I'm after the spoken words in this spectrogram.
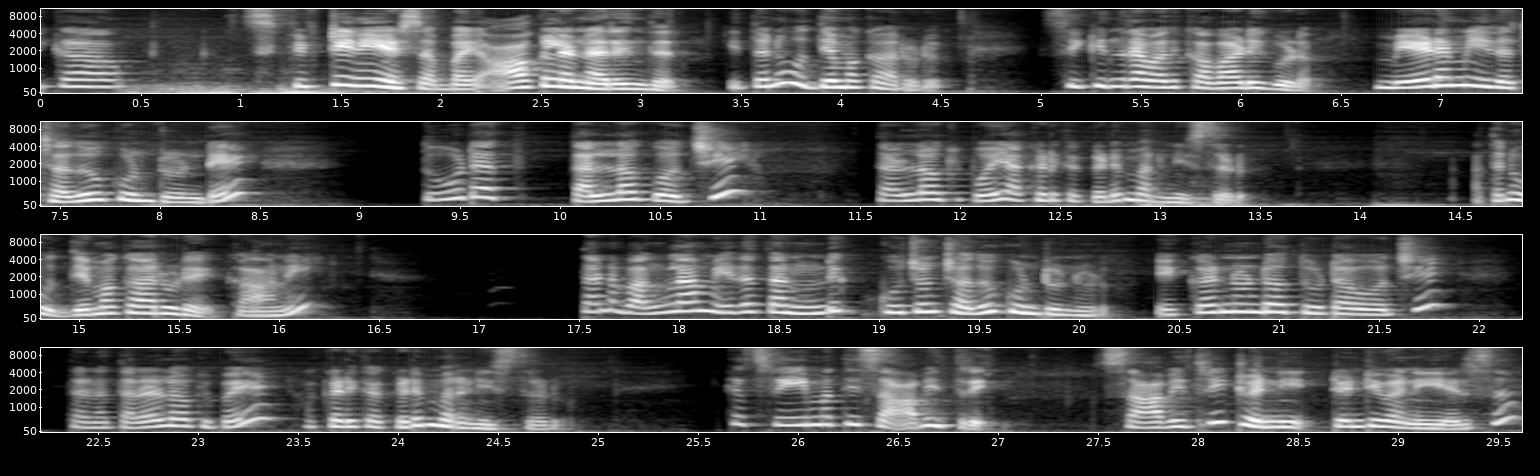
ఇక ఫిఫ్టీన్ ఇయర్స్ అబ్బాయి ఆకుల నరేందర్. ఇతను ఉద్యమకారుడు. సికింద్రాబాద్ కవాడిగూడెం. మేడ మీద చదువుకుంటుంటే తూట తల్లోకి వచ్చి తల్లోకి పోయి అక్కడికక్కడే మరణిస్తాడు. అతను ఉద్యమకారుడే కానీ తన బంగ్లా మీద తన నుండి కూర్చొని చదువుకుంటున్నాడు. ఎక్కడి నుండో తూట వచ్చి తన తలలోకి పోయి అక్కడికక్కడే మరణిస్తాడు. ఇక Srimathi Savitri. Savitri twenty twenty one years.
